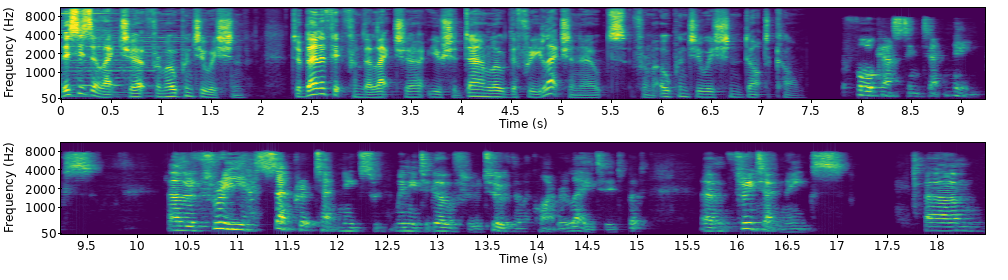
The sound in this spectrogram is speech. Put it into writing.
This is a lecture from Open Tuition. To benefit from the lecture, you should download the free lecture notes from opentuition.com. Forecasting techniques. And there are three separate techniques we need to go through. Two of them are quite related, but um, three techniques. Um,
